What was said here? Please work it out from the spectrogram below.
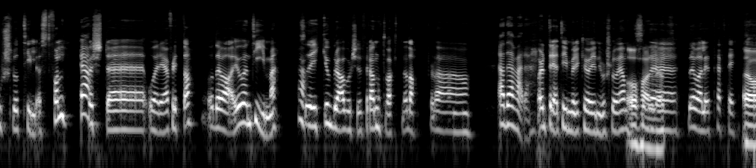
Oslo til Østfold ja. første året jeg flytta. Og det var jo en time. Ja. Så det gikk jo bra, bortsett fra nattvaktene, da. For da ja, det er verre. var det tre timer i kø inn i Oslo igjen. Å, så det, det, var litt heftig. Ja,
